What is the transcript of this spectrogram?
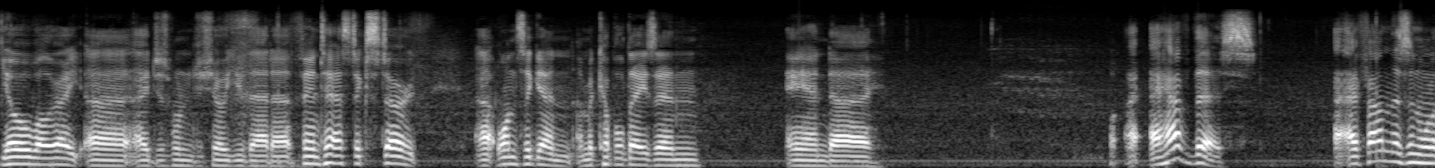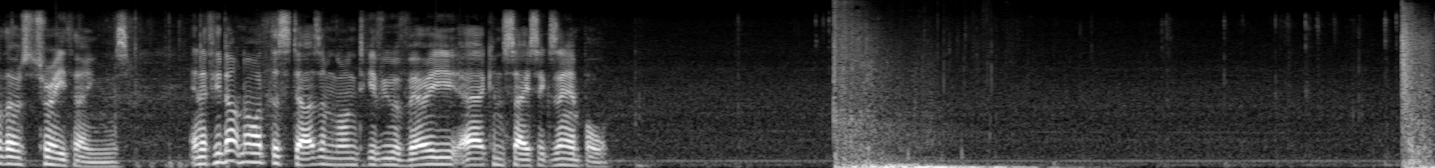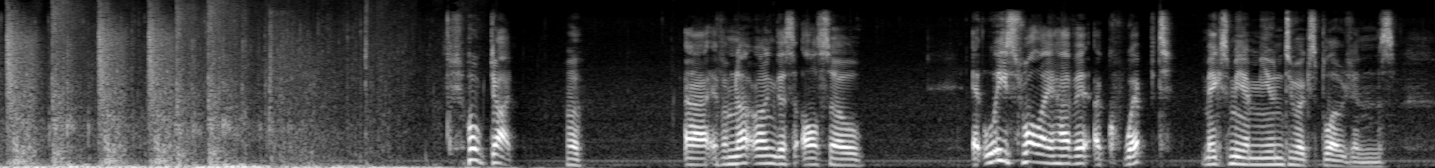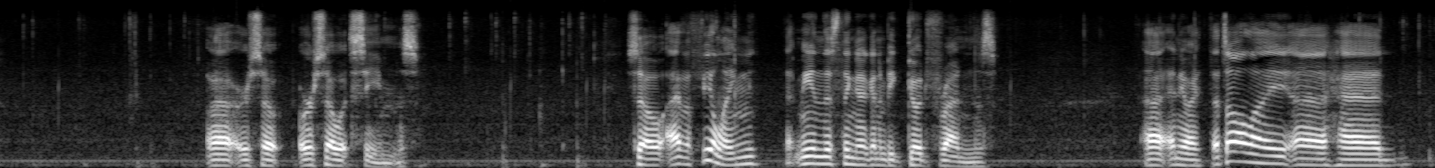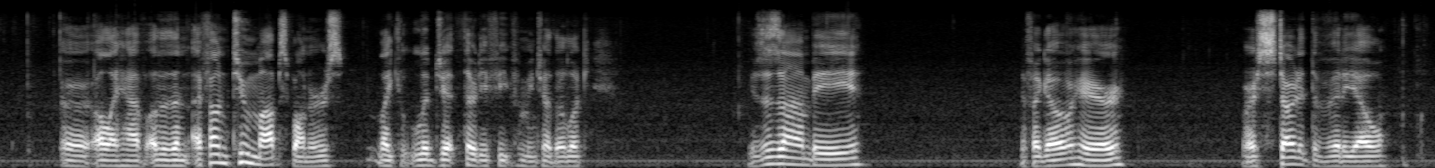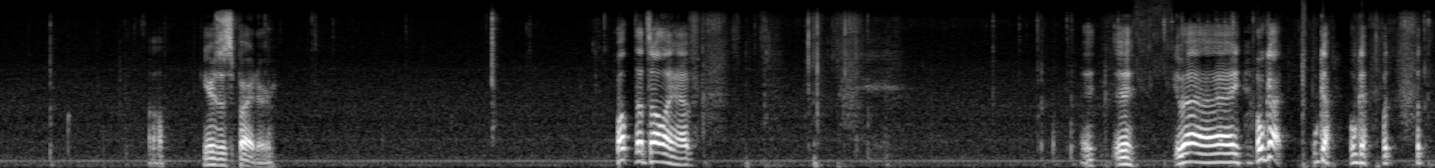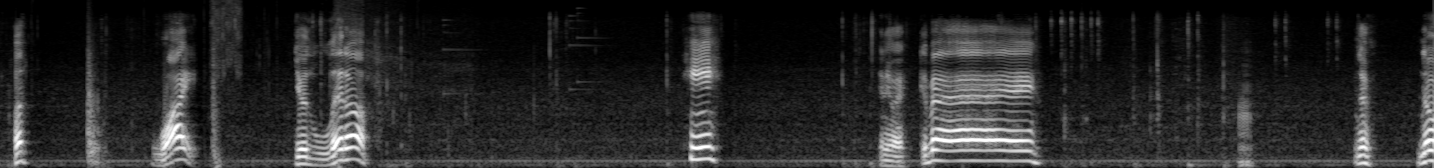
Yo, alright, uh, I just wanted to show you that, uh, fantastic start. Uh, once again, I'm a couple days in, and, uh, I, I have this. I, I found this in one of those tree things. And if you don't know what this does, I'm going to give you a very, uh, concise example. Oh god! Huh. Uh, if I'm not wrong, this also, at least while I have it equipped, makes me immune to explosions. Uh, or so, or so it seems. So, I have a feeling that me and this thing are going to be good friends. Uh, anyway, that's all I uh, had, or all I have, other than I found two mob spawners like legit 30 feet from each other. Look, here's a zombie. If I go over here, where I started the video, oh, here's a spider. Well, that's all I have. Eh, eh, goodbye. Oh god! Oh god! Oh god! What? What? What? Why? You're lit up. Heh. Anyway, goodbye. No. No.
